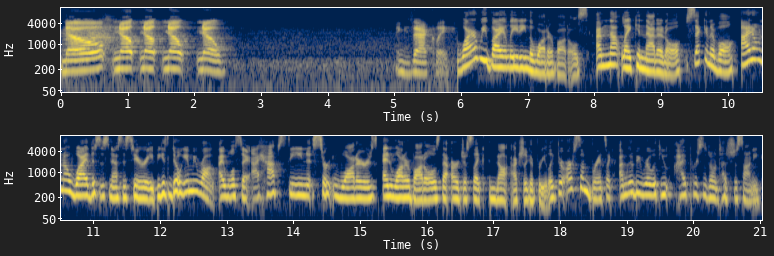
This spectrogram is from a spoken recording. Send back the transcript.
No, no, no, no, no. Exactly. Why are we violating the water bottles? I'm not liking that at all. Second of all, I don't know why this is necessary because don't get me wrong, I will say I have seen certain waters and water bottles that are just like not actually good for you. Like there are some brands, like I'm gonna be real with you, I personally don't touch Dasani.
